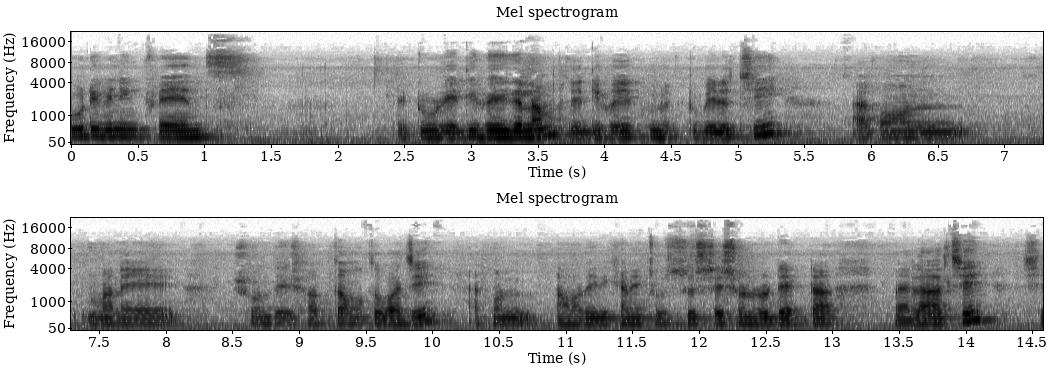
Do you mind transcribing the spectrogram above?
গুড ইভিনিং ফ্রেন্ডস একটু রেডি হয়ে গেলাম। রেডি হয়ে এখন একটু বেরোচ্ছি। এখন মানে সন্ধে সাতটা মতো বাজে। এখন আমাদের এখানে চুচু স্টেশন রোডে একটা মেলা আছে। সে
